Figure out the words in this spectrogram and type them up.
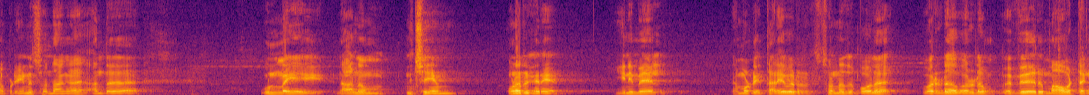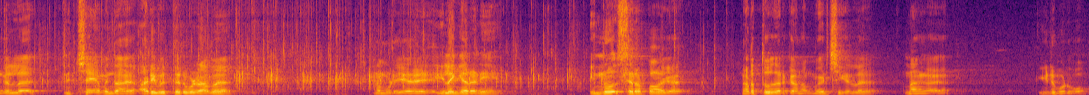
அப்படின்னு சொன்னாங்க. அந்த உண்மையை நானும் நிச்சயம் உணர்கிறேன். இனிமேல் நம்முடைய தலைவர் சொன்னது போல வருடா வருடம் வெவ்வேறு மாவட்டங்களில் நிச்சயம் இந்த அறிவு திருவிழாவை நம்முடைய இளைஞரணி இன்னும் சிறப்பாக நடத்துவதற்கான முயற்சிகளில் நாங்கள் ஈடுபடுவோம்.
